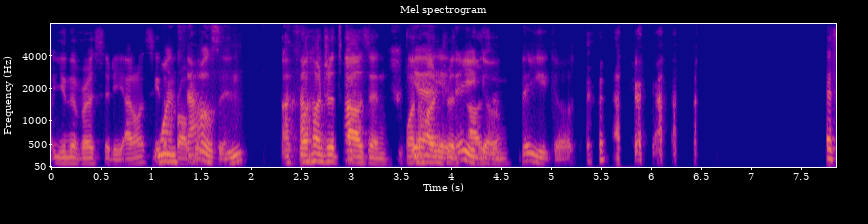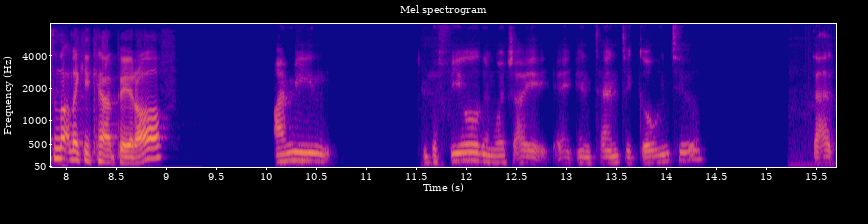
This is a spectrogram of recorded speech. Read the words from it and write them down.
university? I don't see the problem. thousand? One hundred thousand. One Yeah, yeah, there you go. There you go. It's not like you can't pay it off. I mean, the field in which I intend to go into, that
